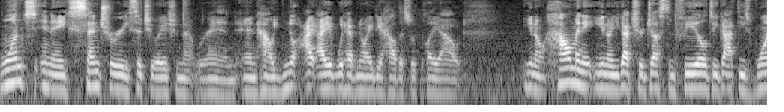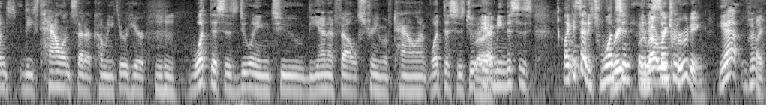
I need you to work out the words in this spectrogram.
once in a century situation that we're in, and how no, I, I would have no idea how this would play out. You know how many? You know, you got your Justin Fields, you got these ones, these talents that are coming through here. Mm-hmm. What this is doing to the NFL stream of talent? What this is doing? Right. I mean, this is like I said, it's once Re- in. what in a about recruiting? Yeah, Like,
